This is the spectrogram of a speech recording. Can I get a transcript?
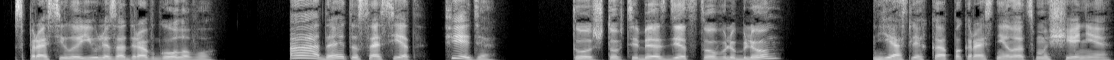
— спросила Юля, задрав голову. «А, да это сосед, Федя. Тот, что в тебя с детства влюблён? Я слегка покраснела от смущения.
